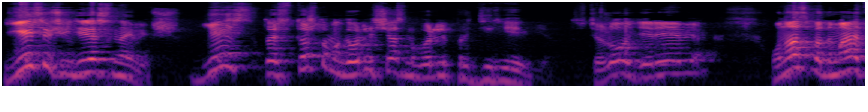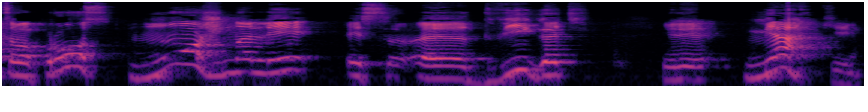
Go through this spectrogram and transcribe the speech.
Есть очень интересная вещь. Есть, то есть то, что мы говорили сейчас, мы говорили про деревья. Тяжелые деревья. У нас поднимается вопрос, можно ли двигать или мягкие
